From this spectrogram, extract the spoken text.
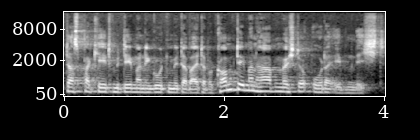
das Paket, mit dem man den guten Mitarbeiter bekommt, den man haben möchte, oder eben nicht.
